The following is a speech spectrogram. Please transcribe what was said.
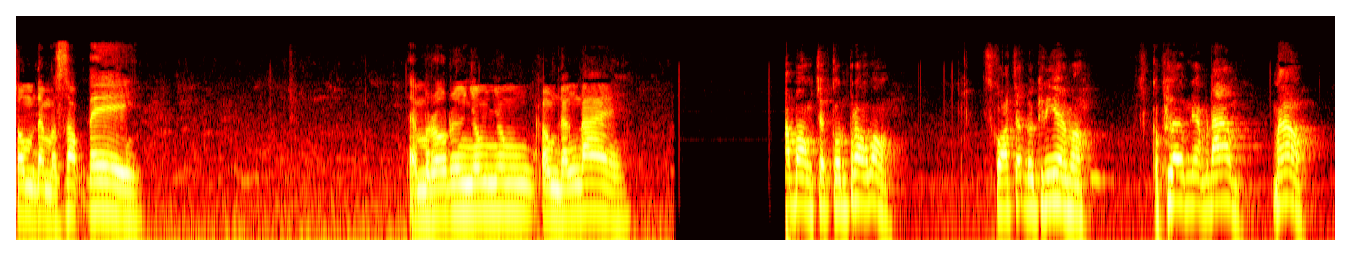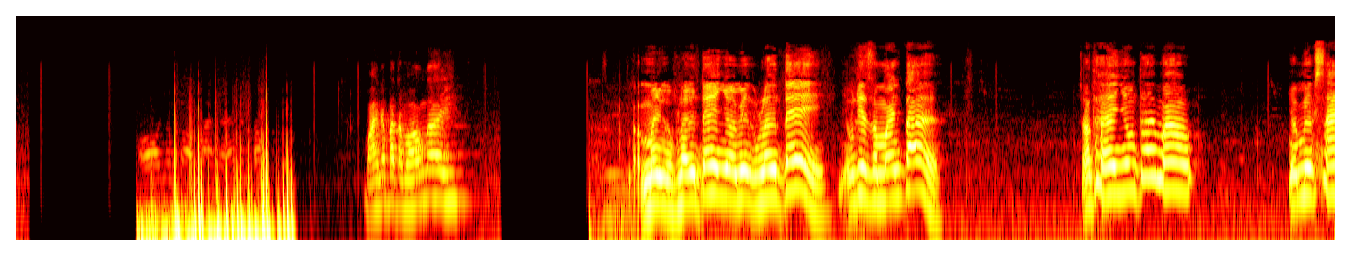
សុំតែមកសុកទេតែមករករឿងខ្ញុំខ្ញុំក៏មិនដឹងដែរអើបងចិត្តកូនប្រុសបងស្គាល់ចិត្តដូចគ្នាហ្មងក៏ភ្លើងម្នាក់ម្ដើមមក បាញ់ទៅបាត់ដំបងទៅមិនកំភ្លើងទេខ្ញុំអត់មានកំភ្លើងទេខ្ញុំរៀនសាមញ្ញតើចង់ធ្វើឲ្យខ្ញុំធ្វើមកខ្ញុំមានខ្សែ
